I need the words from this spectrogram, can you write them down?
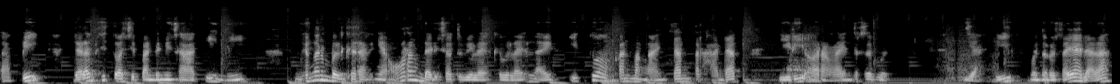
Tapi dalam situasi pandemi saat ini, dengan bergeraknya orang dari satu wilayah ke wilayah lain, itu akan mengancam terhadap diri orang lain tersebut. Jadi, menurut saya adalah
